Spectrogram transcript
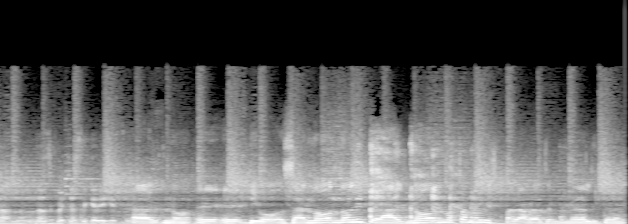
No, no, no escuchaste que dijiste. Ah, no, eh, eh, digo, o sea, no, no literal, no, no tomen mis palabras de manera literal.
